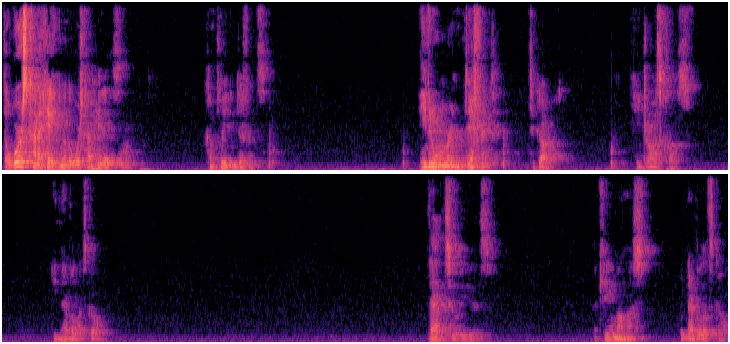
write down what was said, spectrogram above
The worst kind of hate, you know the worst kind of hate is? Complete indifference. Even when we're indifferent to God, he draws close. He never lets go. That's who he is. A king among us who never lets go.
